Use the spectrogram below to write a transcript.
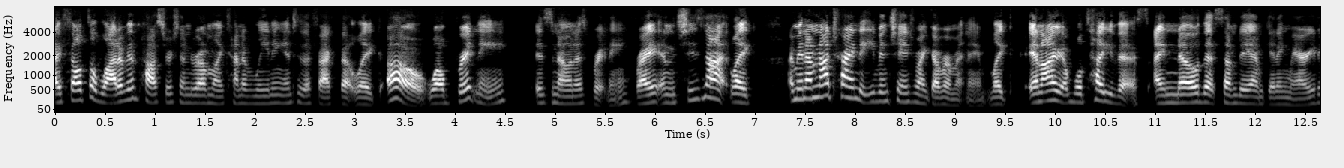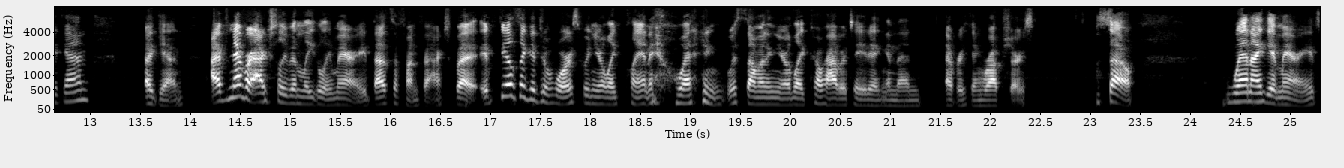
I felt a lot of imposter syndrome, like kind of leaning into the fact that like, oh, well, Brittany is known as Brittany, right? And she's not like I mean, I'm not trying to even change my government name. Like, and I will tell you this I know that someday I'm getting married again. Again. I've never actually been legally married. That's a fun fact, but it feels like a divorce when you're like planning a wedding with someone and you're like cohabitating and then everything ruptures. So, when I get married,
